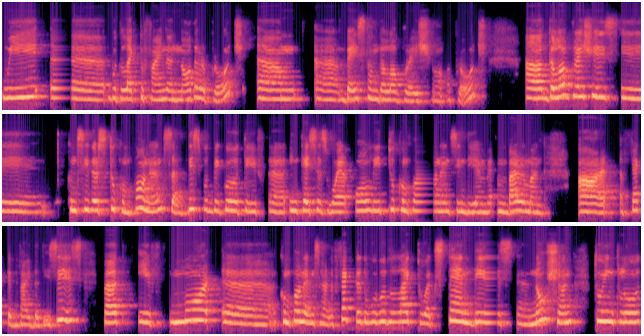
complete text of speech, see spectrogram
we uh, would like to find another approach um, uh, based on the log ratio approach. Uh, the log ratio is, uh, considers two components. this would be good if uh, in cases where only two components in the environment are affected by the disease. But if more uh, components are affected, we would like to extend this uh, notion to include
